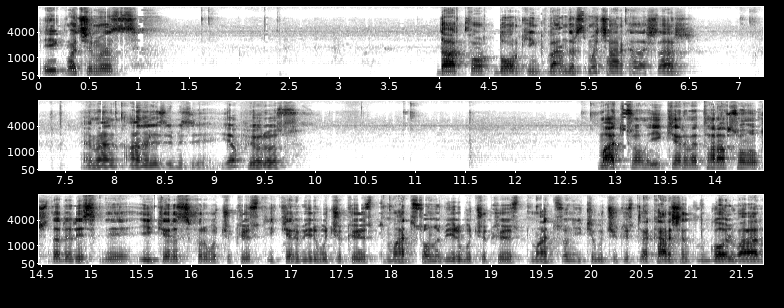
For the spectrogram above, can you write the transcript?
İlk maçımız Dartford Dorking Wanderers maçı arkadaşlar. Hemen analizimizi yapıyoruz. Maç sonu ilk yarı ve taraf sonuçları riskli. İlk yarı 0.5 üst, ilk yarı 1.5 üst, maç sonu 1.5 üst, maç sonu 2.5 üst ve karşılıklı gol var.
